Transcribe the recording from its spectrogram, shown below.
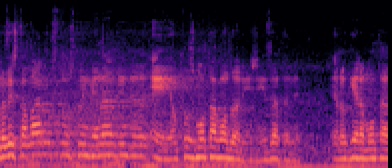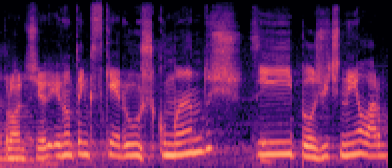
Mas este alarme, se não estou enganado, ainda é, é o que eles montavam de origem, exatamente. Era o que era montado. Prontos, eu eu não tenho sequer os comandos e, pelos vistos, nem alarme.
